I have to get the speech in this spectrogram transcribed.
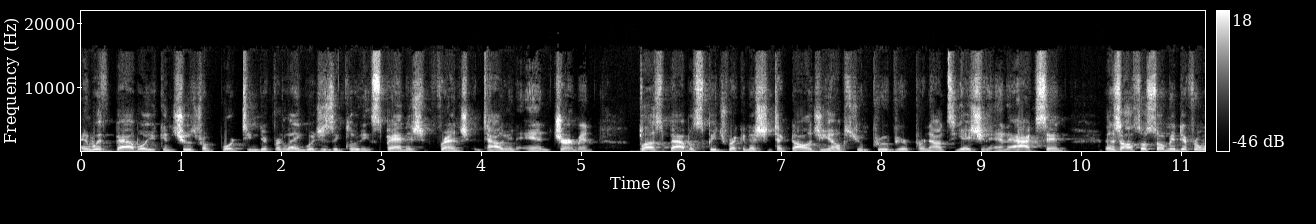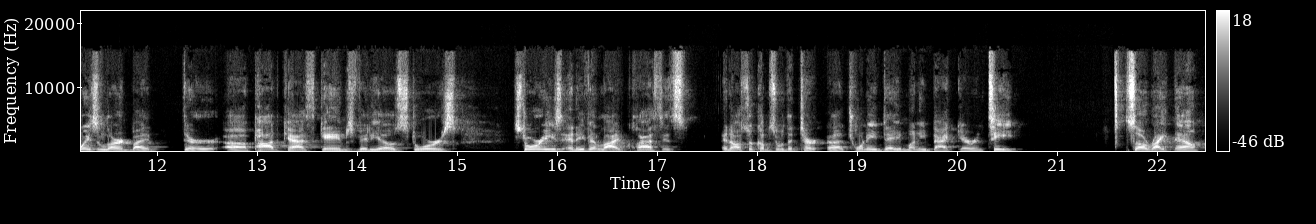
and with Babbel, you can choose from 14 different languages, including Spanish, French, Italian, and German. Plus, Babbel's speech recognition technology helps you improve your pronunciation and accent. There's also so many different ways to learn by their uh, podcasts, games, videos, stores stories, and even live classes. It also comes with a 20 uh, day money back guarantee. So right now,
